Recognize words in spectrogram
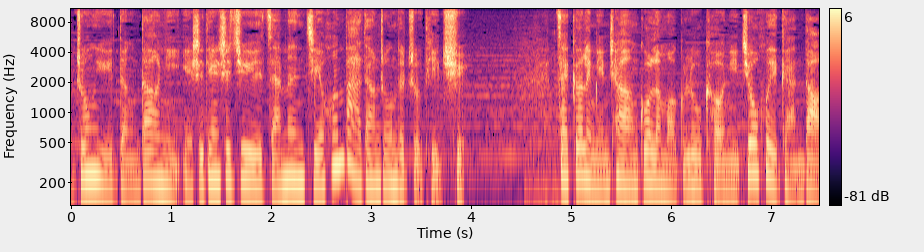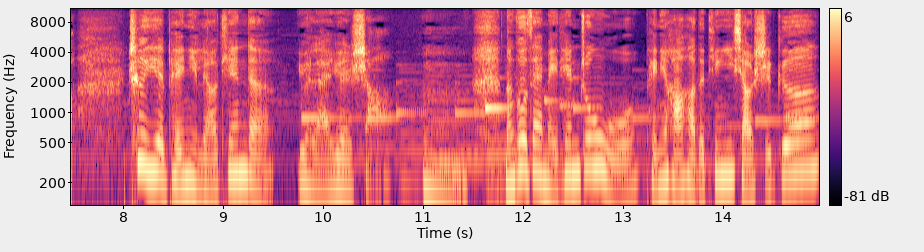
《终于等到你》，也是电视剧《咱们结婚吧》当中的主题曲。在歌里面唱，过了某个路口，你就会感到，彻夜陪你聊天的越来越少。嗯，能够在每天中午陪你好好的听一小时歌，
